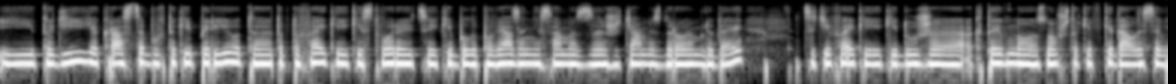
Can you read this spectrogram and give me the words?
І тоді якраз це був такий період, тобто фейки, які створюються, які були пов'язані саме з життям і здоров'ям людей. Це ті фейки, які дуже активно знову ж таки вкидалися в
